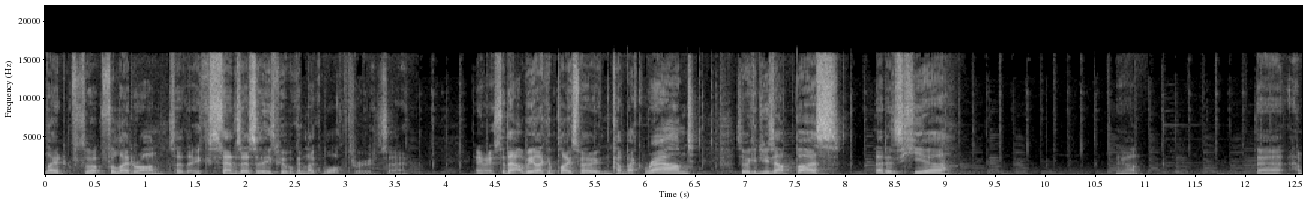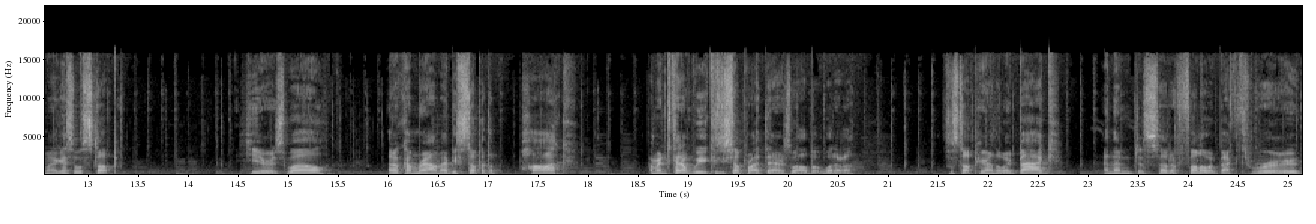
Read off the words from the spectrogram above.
later for, for, later on, so that extends there, so these people can like walk through. So anyway, so that will be like a place where we can come back around. So we could use our bus that is here. Hang on. There, and I guess we'll stop here as well. That'll come around, maybe stop at the park. I mean, it's kind of weird because you stop right there as well, but whatever. So stop here on the way back, and then just sort of follow it back through.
